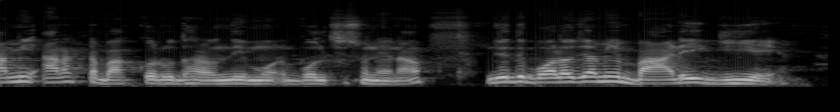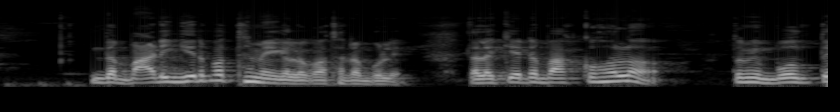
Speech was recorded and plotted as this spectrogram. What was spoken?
আমি আর একটা বাক্যর উদাহরণ দিয়ে বলছি শুনে নাও। যদি বলো যে আমি বাড়ি গিয়ে বাড়ি গিয়ে পর থেমে গেল কথাটা বলে। তাহলে কি এটা বাক্য হলো? তুমি বলতে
